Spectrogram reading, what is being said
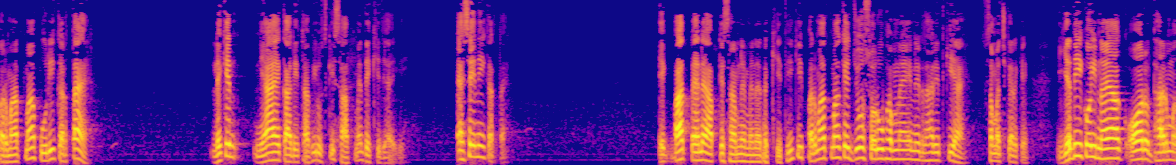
परमात्मा पूरी करता है, लेकिन न्यायकारिता भी उसकी साथ में देखी जाएगी। ऐसे ही नहीं करता है। एक बात पहले आपके सामने मैंने रखी थी कि परमात्मा के जो स्वरूप हमने निर्धारित किया है, समझ करके, यदि कोई नया और धर्म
